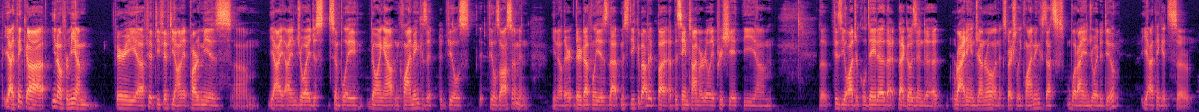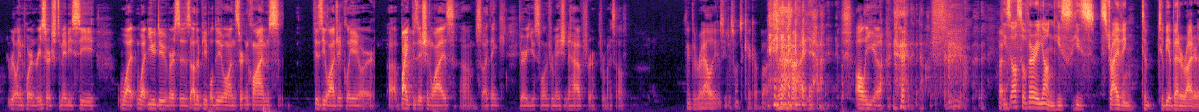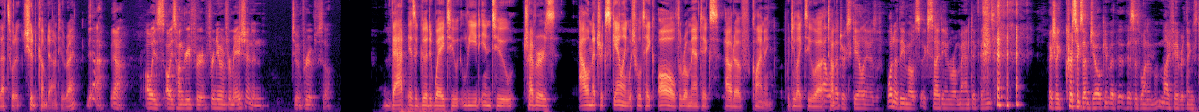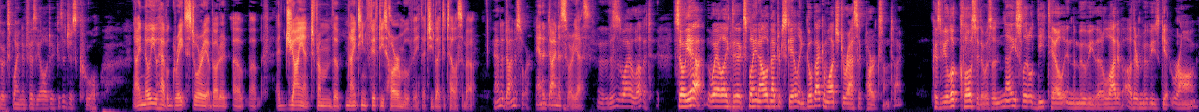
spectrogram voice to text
Yeah, I think, uh, you know, for me, I'm very uh, 50 50 on it. Part of me is um, yeah, I, I, enjoy just simply going out and climbing because it, it feels it feels awesome, and you know there there definitely is that mystique about it. But at the same time, I really appreciate the um, the physiological data that that goes into riding in general, and especially climbing because that's what I enjoy to do. Yeah, I think it's uh, really important research to maybe see what what you do versus other people do on certain climbs physiologically or uh, bike position wise. Um, so I think very useful information to have for, for myself. I think the reality is he just wants to kick our butt. yeah, all ego. he's also very young. He's he's striving to to be a better rider. That's what it should come down to, right? Yeah, yeah. Always always hungry for for new information and to improve. So that is a good way to lead into Trevor's allometric scaling, which will take all the romantics out of climbing. Would you like to uh, allometric talk? scaling is one of the most exciting and romantic things. Actually, Chris thinks I'm joking, but th- this is one of my favorite things to explain in physiology because it's just cool. I know you have a great story about a, a, a, giant from the 1950s horror movie that you'd like to tell us about. And a dinosaur. And a dinosaur, yes. Uh, this is why I love it. So, yeah, the way I like to explain allometric scaling, go back and watch Jurassic Park sometime. Because if you look closer, there was a nice little detail in the movie that a lot of other movies get wrong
